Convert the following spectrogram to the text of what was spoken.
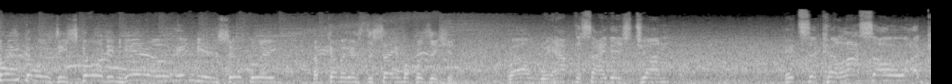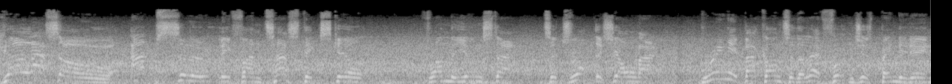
three goals he scored in Hero Indian Super League have come against the same opposition. Well, we have to say this, John. It's a Colaco Golasso. Absolutely fantastic skill from the youngster to drop the shoulder, bring it back onto the left foot and just bend it in.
